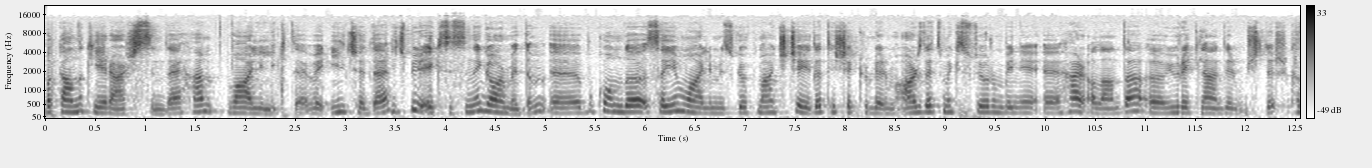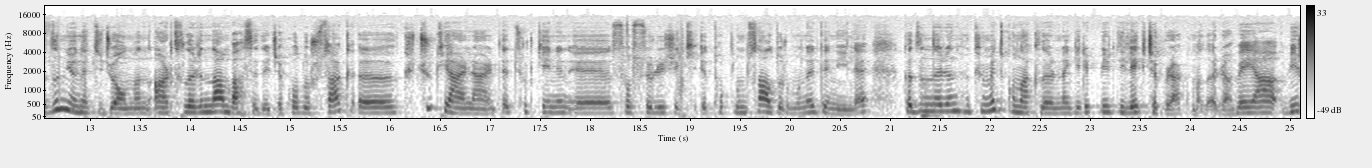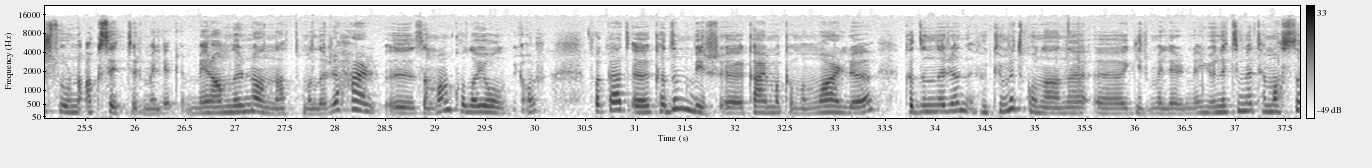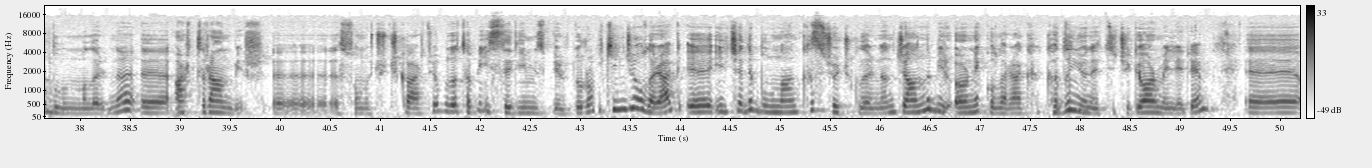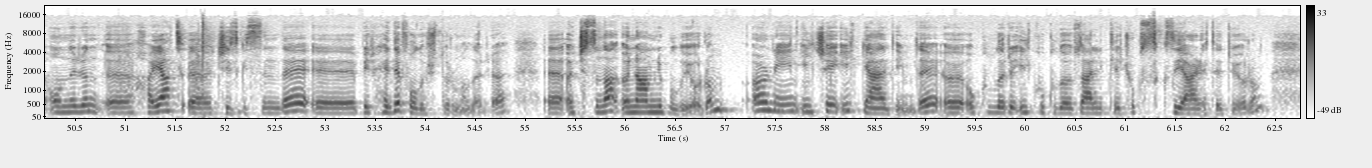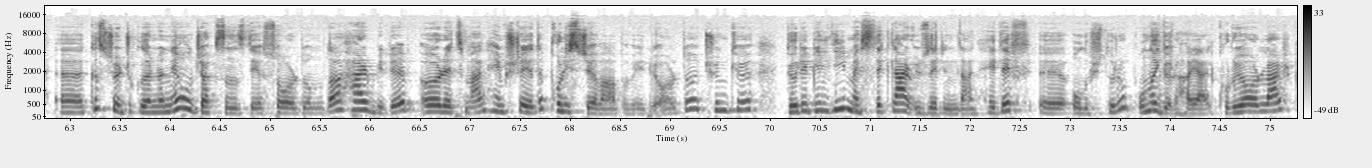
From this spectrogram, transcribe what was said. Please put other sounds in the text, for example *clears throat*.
bakanlık hiyerarşisinde hem valilikte ve ilçede hiçbir eksisini görmedim. Ee, bu konuda Sayın Valimiz Gökmen Çiçek'e de teşekkürlerimi arz etmek istiyorum. Beni e, her alanda e, yüreklendirmiştir. Kadın yönetici olmanın artılarından bahsedecek olursak e, küçük yerlerde Türkiye'nin e, sosyolojik, e, toplumsal durumu nedeniyle kadınların hükümet konaklarına girip bir dilekçe bırakmaları veya bir sorunu aksettirmeleri, meramlarını anlatmaları her e, zaman kolay olmuyor gerekmiyor. Fakat e, kadın bir e, kaymakamın varlığı kadınların hükümet konağına e, girmelerine, yönetimle temasta bulunmalarını e, arttıran bir e, sonuç çıkartıyor. Bu da tabii istediğimiz bir durum. İkinci olarak e, ilçede bulunan kız çocuklarının canlı bir örnek olarak kadın yönetici görmeleri e, onların e, hayat e, çizgisinde e, bir hedef oluşturmaları e, açısından önemli buluyorum. Örneğin ilçeye ilk geldiğimde e, okulları, ilkokulu özellikle çok sık ziyaret ediyorum. E, kız çocuklarına ne olacaksınız diye sorduğumda her biri öğretmen, hemşire ya da polis cevabı veriyordu. Çünkü görebildiği meslekler üzerinden hedef e, oluşturup ona göre hayal kuruyorlar.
